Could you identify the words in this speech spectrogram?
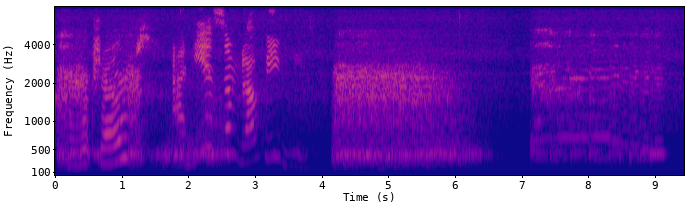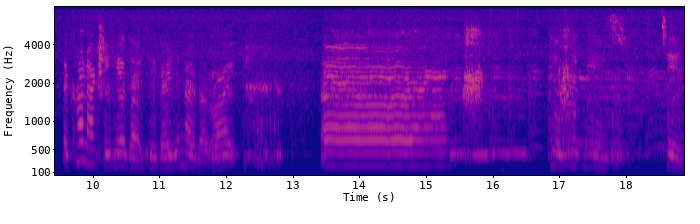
bookshelves. And here's some lovely music. I can't actually hear that, Hugo. You know that, right? um, here's big news. T.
